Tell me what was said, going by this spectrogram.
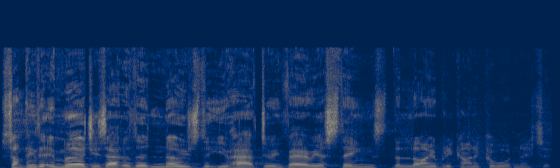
something that emerges out of the nodes that you have doing various things. The library kind of coordinates it.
